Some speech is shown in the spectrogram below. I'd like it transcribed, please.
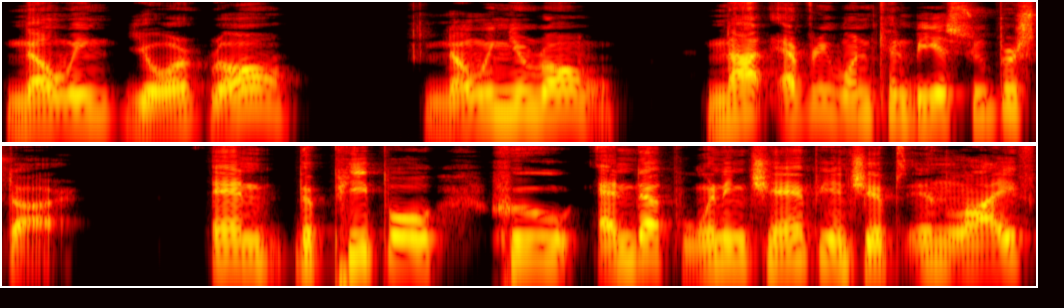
knowing your role. Knowing your role. Not everyone can be a superstar. And the people who end up winning championships in life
